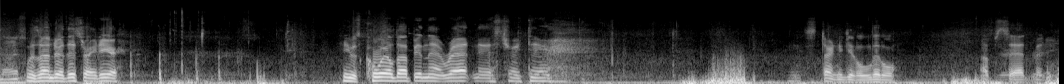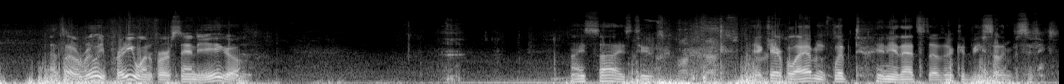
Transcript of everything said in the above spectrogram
nice. was under this right here. He was coiled up in that rat nest right there. Starting to get a little upset, but that's a really pretty one for San Diego. Nice size too. Yeah, careful. I haven't flipped any of that stuff. There could be Southern Pacifics.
